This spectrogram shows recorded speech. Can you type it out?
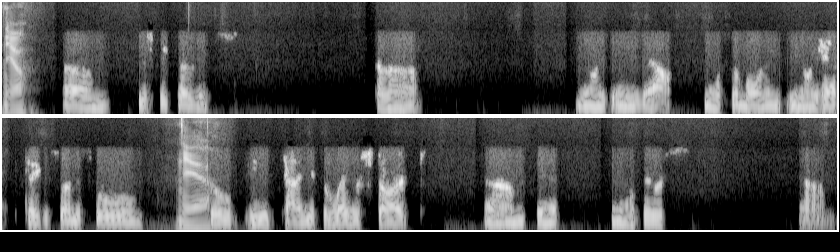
yeah. um, just because it's, uh, you know, his in his out. You know, some morning, you know, he has to take his son to school, Yeah. so he would kind of get a later start. Um, then, if, you know, if there was, um,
